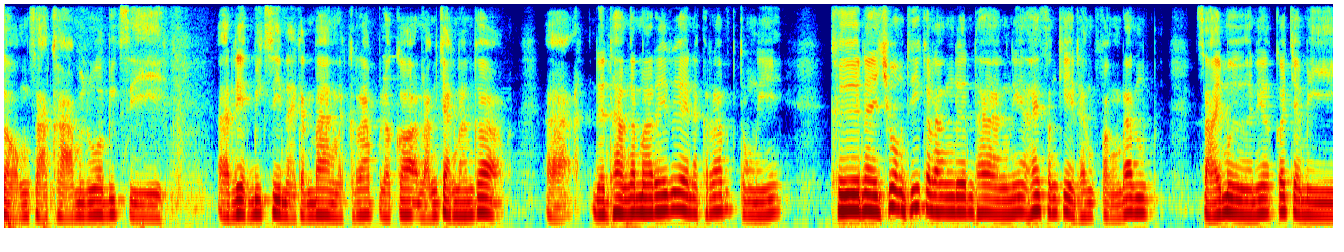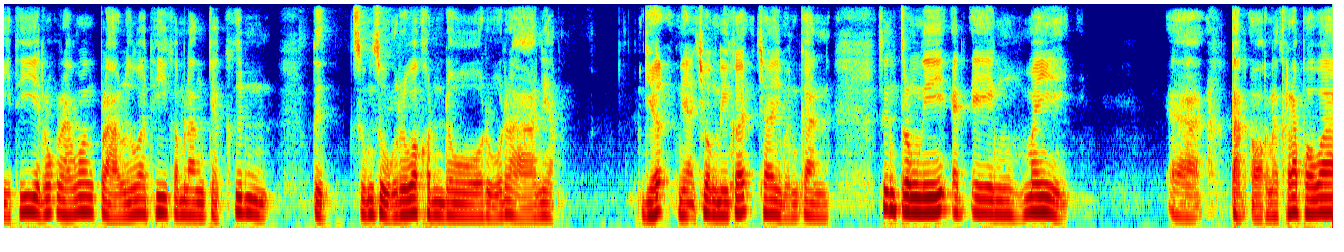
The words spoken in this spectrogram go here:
สองสาขาไม่รู้ว่าบิ๊กซีเรียกบิ๊กซีไหนกันบ้างนะครับ แล้วก็หลังจากนั้นก็เดินทางกันมาเรื่อยๆนะครับ ตรงนี้คือในช่วงที่กำลังเดินทางเนี่ยให้สังเกตทางฝั่งด้าน ซ้ายมือเนี่ยก็จะมีที่รกร้างว่างเปล่าหรือว่าที่กำลังจะขึ้นตึกสูงๆหรือว่าคอนโดหรูหราเนี่ยเยอะเนี่ยช่วงนี้ก็ใช่เหมือนกัน ซึ่งตรงนี้แอดเองไม่ตัดออกนะครับ เพราะว่า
